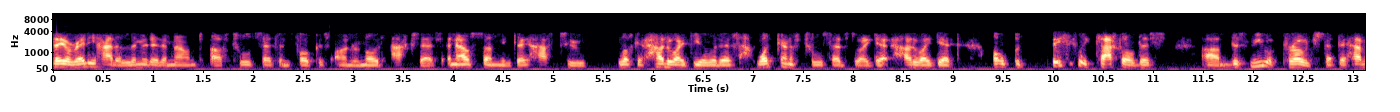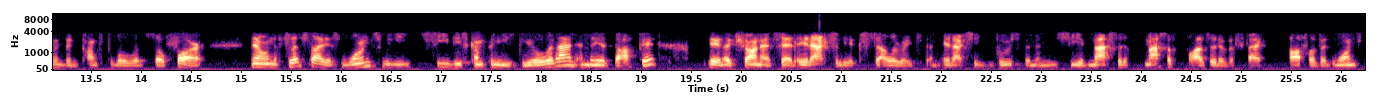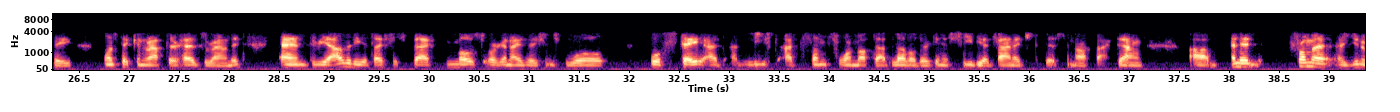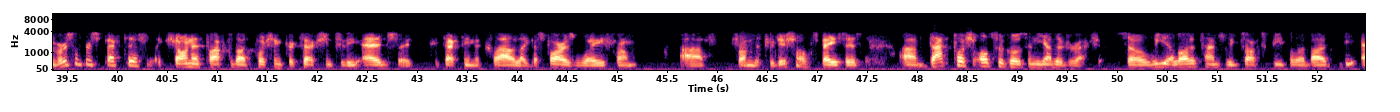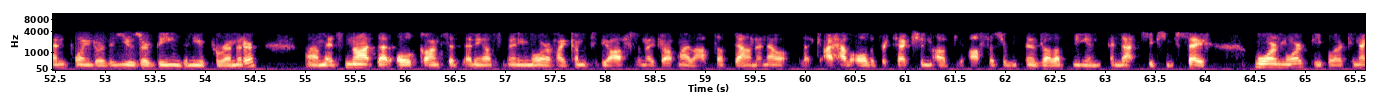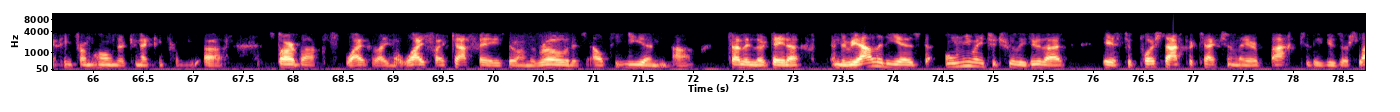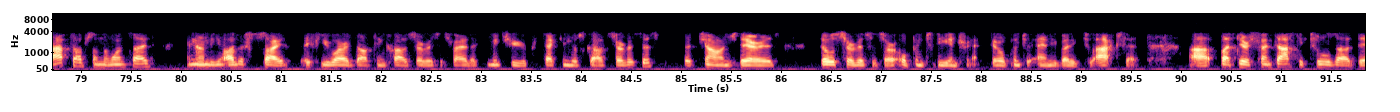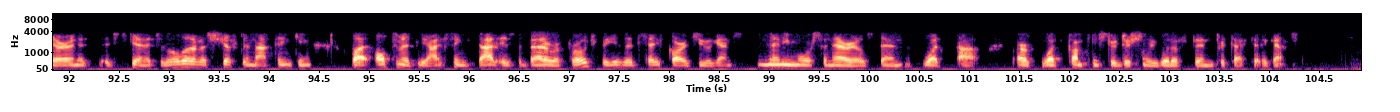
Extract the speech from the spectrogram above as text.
they already had a limited amount of tool sets and focus on remote access. And now suddenly they have to look at how do I deal with this? What kind of tool sets do I get? How do I get, oh, basically tackle this, uh, this new approach that they haven't been comfortable with so far. Now, on the flip side is once we see these companies deal with that and they adopt it, it, like Sean had said, it actually accelerates them. It actually boosts them, and you see a massive, massive positive effect off of it once they once they can wrap their heads around it. And the reality is, I suspect most organizations will will stay at at least at some form of that level. They're going to see the advantage to this and not back down. Um, and then from a, a, universal perspective, like Sean had talked about pushing protection to the edge, like protecting the cloud, like as far as away from uh, from the traditional spaces. Um, that push also goes in the other direction. So we a lot of times we talk to people about the endpoint or the user being the new perimeter. Um, it's not that old concept anymore. If I come to the office and I drop my laptop down, and now like I have all the protection of the office envelop me, and, and that keeps me safe. More and more people are connecting from home. They're connecting from uh, Starbucks, Wi-Fi, you know, Wi-Fi cafes. They're on the road. It's LTE and uh, cellular data. And the reality is, the only way to truly do that is to push that protection layer back to the user's laptops on the one side, and on the other side, if you are adopting cloud services, right, like make sure you're protecting those cloud services. The challenge there is those services are open to the internet; they're open to anybody to access. Uh, but there's fantastic tools out there, and it's again, it's a little bit of a shift in that thinking. But ultimately, I think that is the better approach because it safeguards you against many more scenarios than what uh, or what companies traditionally would have been protected against.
